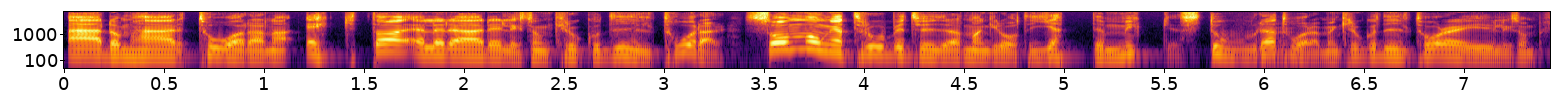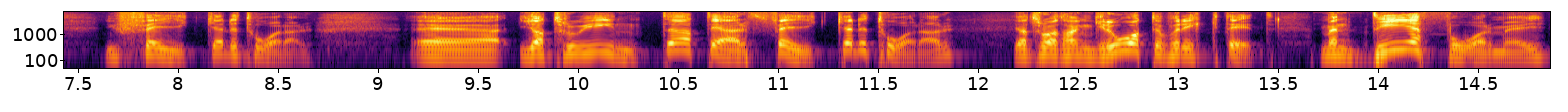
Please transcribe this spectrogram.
är de här tårarna äkta eller är det liksom krokodiltårar? Som många tror betyder att man gråter jättemycket, stora mm. tårar, men krokodiltårar är ju liksom är fejkade tårar. Eh, jag tror ju inte att det är fejkade tårar, jag tror att han gråter på riktigt, men det får mig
